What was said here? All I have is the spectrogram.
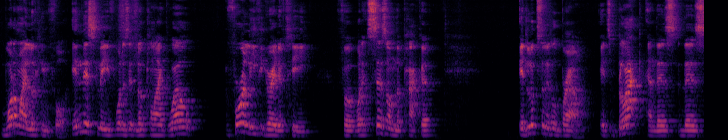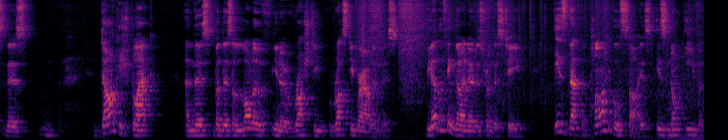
What am I looking for? In this leaf, what does it look like? Well, for a leafy grade of tea, for what it says on the packet, it looks a little brown. It's black and there's there's there's darkish black and there's but there's a lot of you know rusty rusty brown in this. The other thing that I noticed from this tea is that the particle size is not even.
